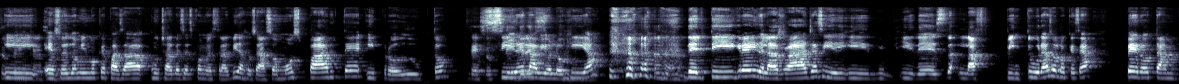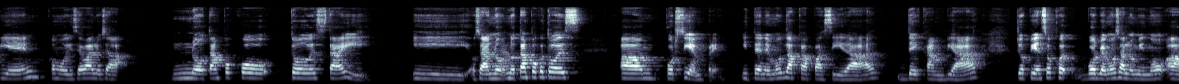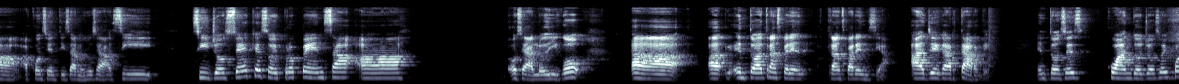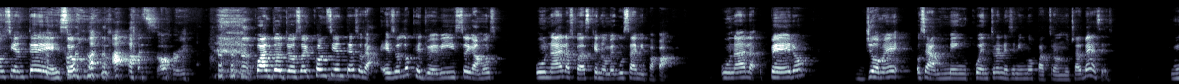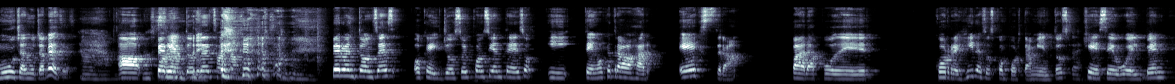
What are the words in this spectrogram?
y eso es lo mismo que pasa muchas veces con nuestras vidas, o sea, somos parte y producto de sí de la biología, del tigre y de las rayas y, y, de las pinturas o lo que sea, pero también, como dice Vale, o sea, no tampoco todo está ahí y, o sea, no, no tampoco todo es um, por siempre y tenemos la capacidad de cambiar. Yo pienso que volvemos a lo mismo a, a concientizarnos, o sea, si, si yo sé que soy propensa a, o sea, lo digo a, en toda transparencia, a llegar tarde. Entonces, cuando yo soy consciente de eso, sorry. cuando yo soy consciente de eso, o sea, eso es lo que yo he visto, digamos, una de las cosas que no me gusta de mi papá, una de las, pero yo me, o sea, me encuentro en ese mismo patrón muchas veces, muchas, muchas veces. Mm, ah, pero entonces, pero entonces, ok, yo soy consciente de eso y tengo que trabajar extra para poder corregir esos comportamientos que se vuelven,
